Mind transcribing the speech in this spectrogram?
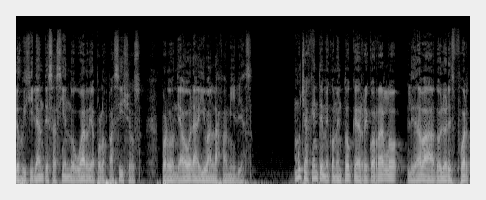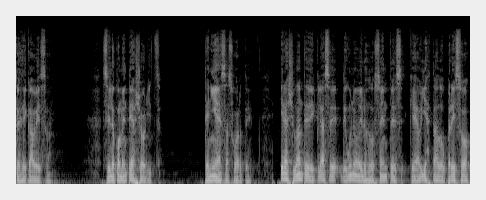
los vigilantes haciendo guardia por los pasillos, por donde ahora iban las familias. Mucha gente me comentó que recorrerlo le daba dolores fuertes de cabeza. Se lo comenté a Joritz. Tenía esa suerte. Era ayudante de clase de uno de los docentes que había estado preso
